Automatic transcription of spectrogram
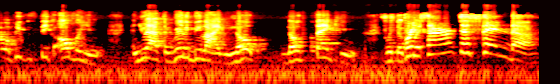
power people speak over you, and you have to really be like, nope, no, thank you with the return quick- to sender.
